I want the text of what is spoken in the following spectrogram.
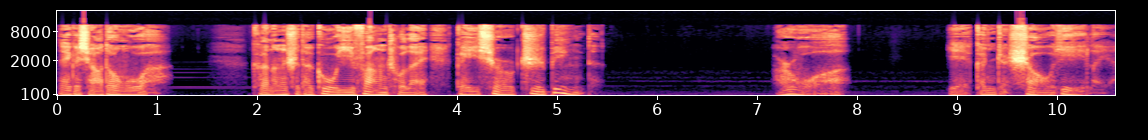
那个小动物啊，可能是他故意放出来给秀儿治病的，而我也跟着受益了呀。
